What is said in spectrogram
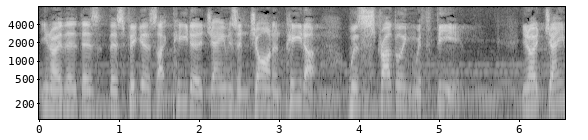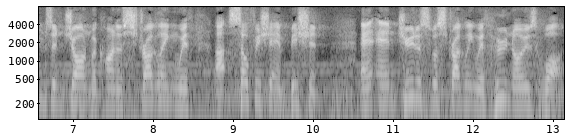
you know, there's, there's figures like Peter, James, and John, and Peter was struggling with fear. You know, James and John were kind of struggling with uh, selfish ambition. and, and Judas was struggling with who knows what.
